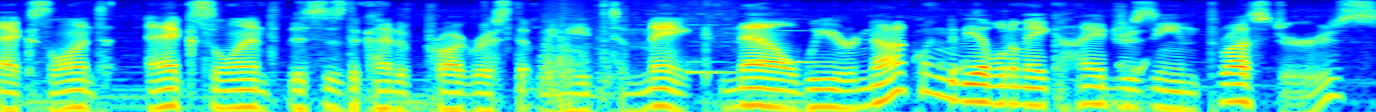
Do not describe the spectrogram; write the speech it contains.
Excellent, excellent. This is the kind of progress that we need to make. Now, we are not going to be able to make hydrazine thrusters.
